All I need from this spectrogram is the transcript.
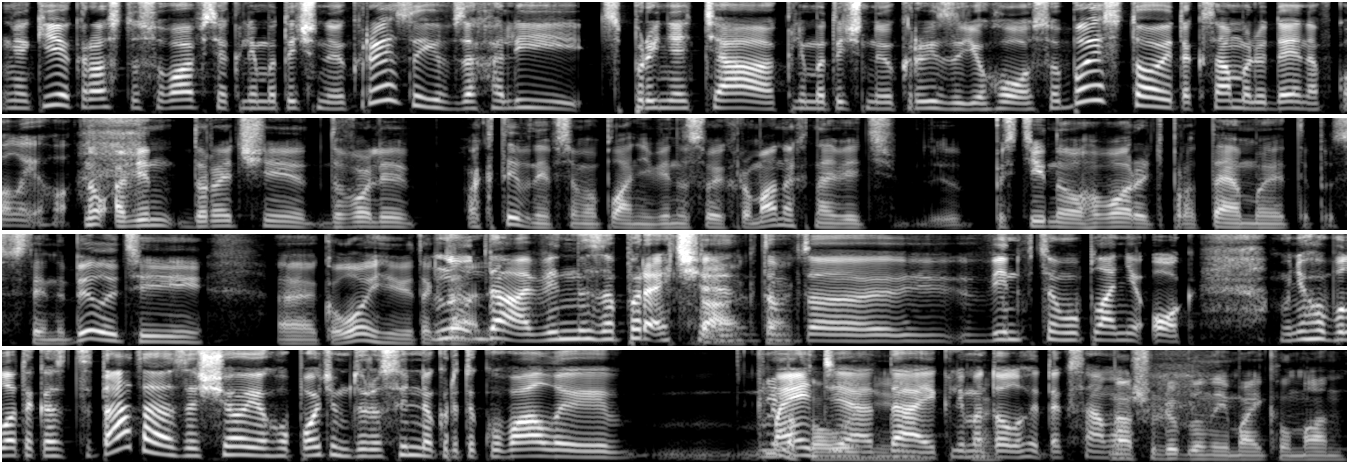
який якраз стосувався кліматичної кризи і, взагалі, сприйняття кліматичної кризи його особисто, і так само людей навколо його. Ну а він, до речі, доволі активний в цьому плані. Він у своїх романах навіть е, постійно говорить про теми типу sustainability, е, екологію і так ну, далі. Ну так, він не заперечує. Так, тобто так. він в цьому плані ок. У нього була така цитата, за що його потім дуже сильно критикували медіа да, і кліматологи так, так само. Наш улюблений Майкл Ман,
